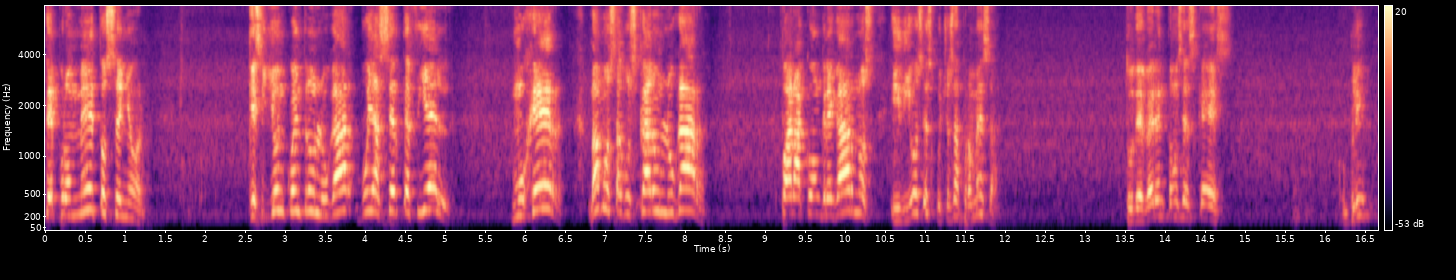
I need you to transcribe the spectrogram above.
Te prometo, Señor, que si yo encuentro un lugar, voy a hacerte fiel. Mujer, vamos a buscar un lugar para congregarnos. Y Dios escuchó esa promesa. Tu deber entonces, ¿qué es? Cumplir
